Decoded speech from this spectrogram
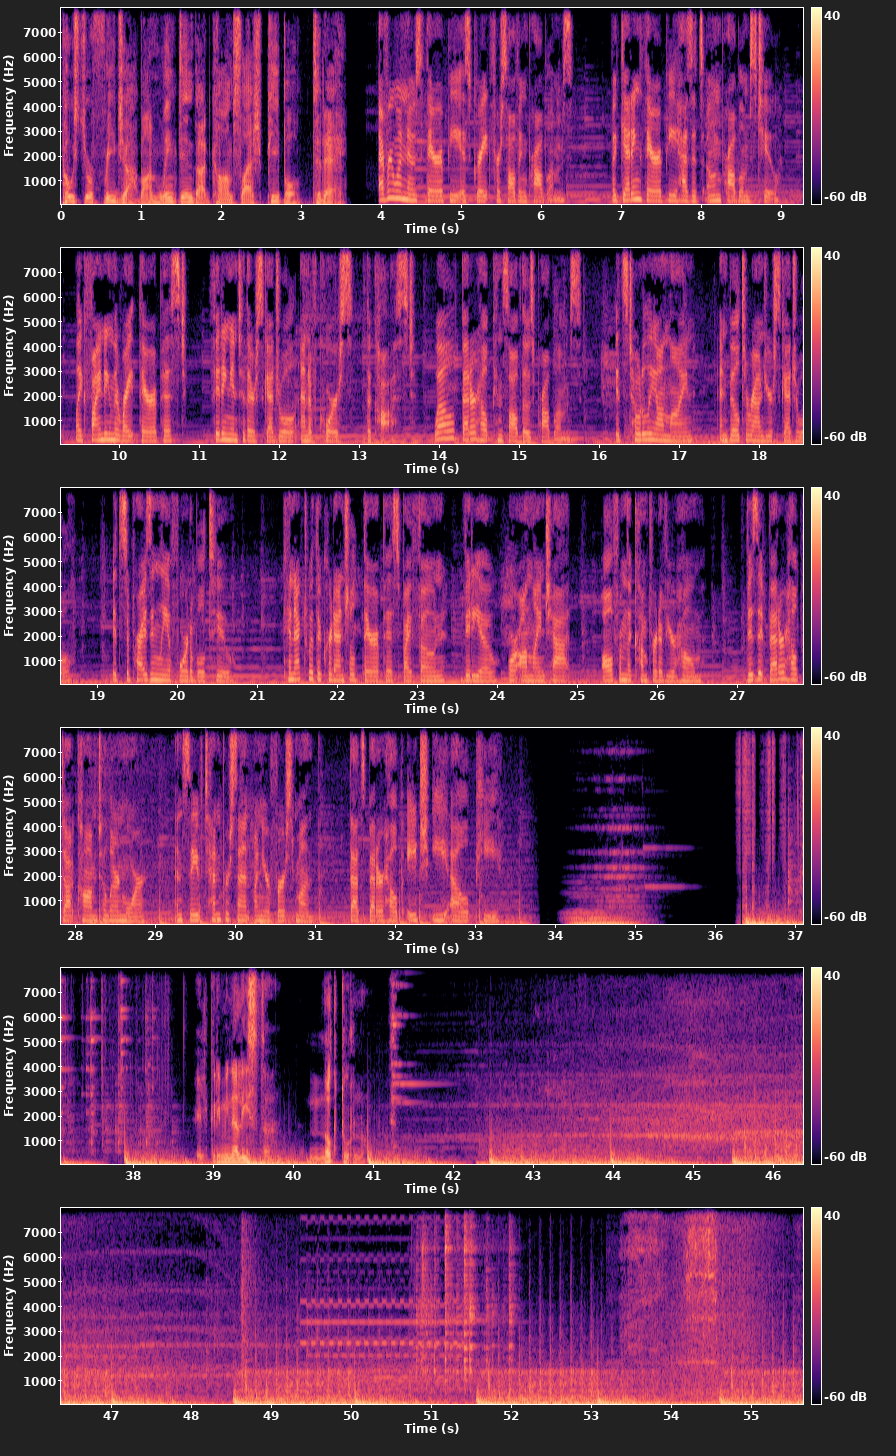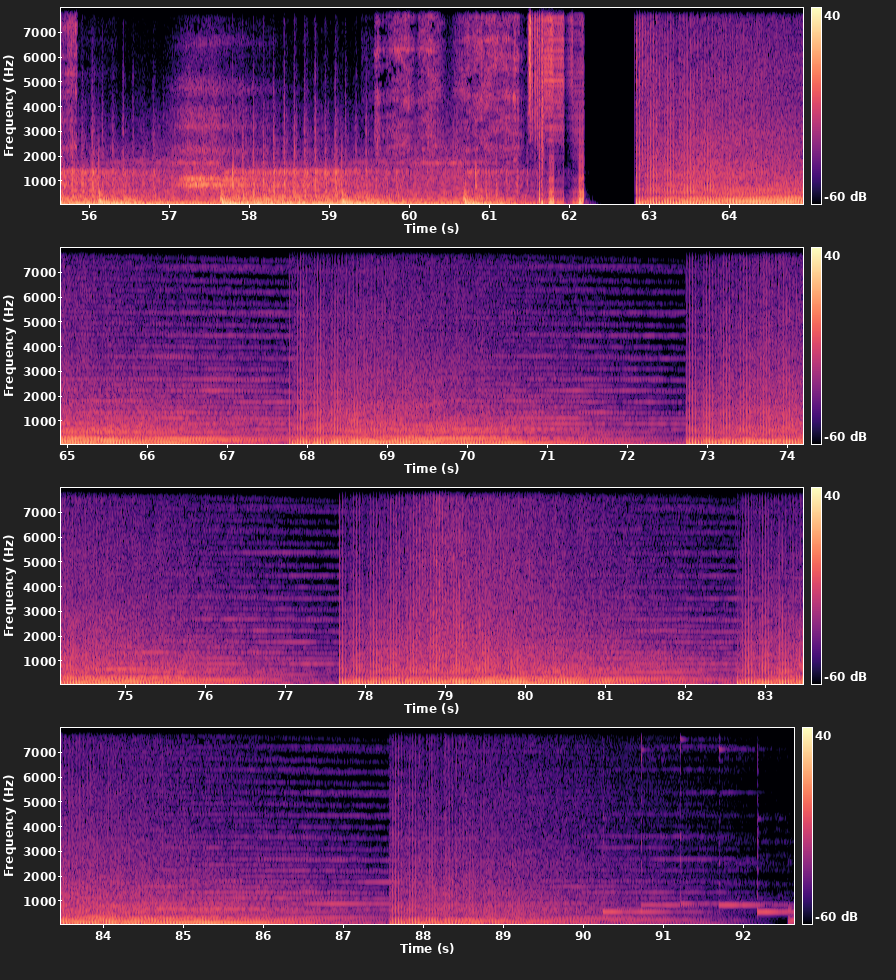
Post your free job on linkedin.com/people slash people today. Everyone knows therapy is great for solving problems, but getting therapy has its own problems too, like finding the right therapist, fitting into their schedule, and of course, the cost. Well, BetterHelp can solve those problems. It's totally online and built around your schedule. It's surprisingly affordable too. Connect with a credentialed therapist by phone, video, or online chat, all from the comfort of your home. Visit betterhelp.com to learn more and save 10% on your first month. That's BetterHelp H E L P. El criminalista nocturno.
